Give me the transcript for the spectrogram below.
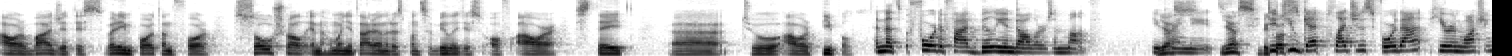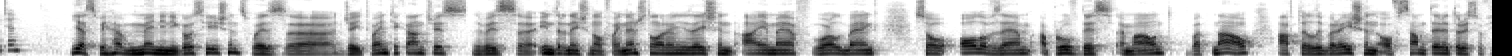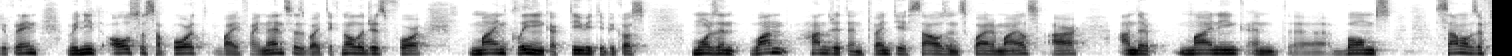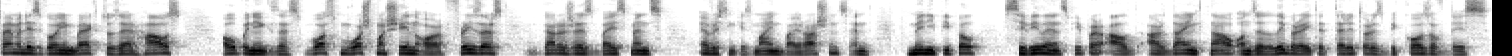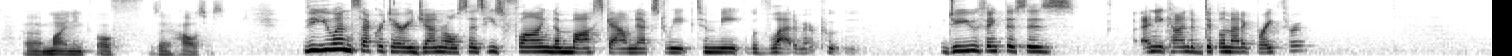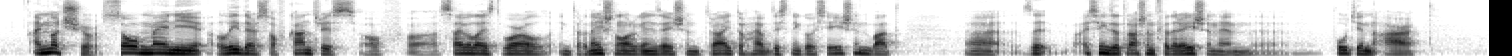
our budget, is very important for social and humanitarian responsibilities of our state uh, to our people. And that's four to five billion dollars a month. Ukraine needs. yes, needs. Yes. Did you get pledges for that here in Washington? Yes, we have many negotiations with uh, G20 countries, with uh, International Financial Organization, IMF, World Bank. So all of them approve this amount But now, after liberation of some territories of Ukraine, we need also support by finances, by technologies for mine cleaning activity because more than 120,000 square miles are under mining and uh, bombs. Some of the families going back to their house, opening wash, wash machine or freezers, garages, basements, everything is mined by Russians, and many people, civilians people, are, are dying now on the liberated territories because of this uh, mining of their houses. The UN Secretary General says he's flying to Moscow next week to meet with Vladimir Putin. Do you think this is any kind of diplomatic breakthrough? I'm not sure. So many leaders of countries of uh, civilized world, international organization try to have this negotiation, but uh, the, I think that Russian Federation and uh, Putin are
